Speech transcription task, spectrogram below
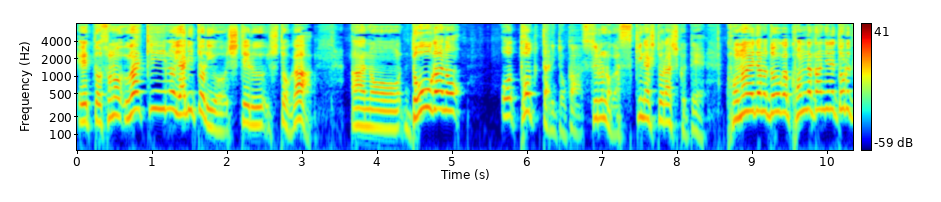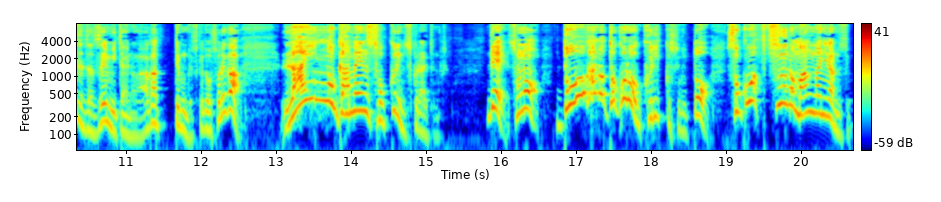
えっと、その浮気のやりとりをしてる人が、あの、動画の、を撮ったりとかするのが好きな人らしくて、この間の動画こんな感じで撮れてたぜ、みたいのが上がってるんですけど、それが、LINE の画面そっくりに作られてるんですよで、その動画のところをクリックすると、そこは普通の漫画になるんですよ。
